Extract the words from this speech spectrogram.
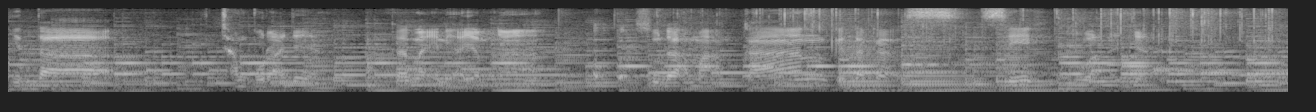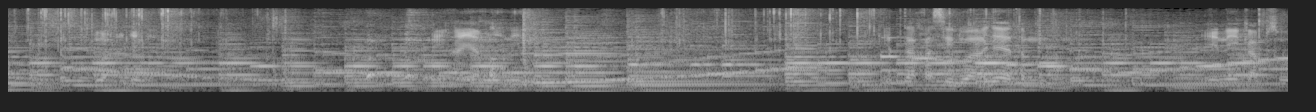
Kita campur aja ya karena ini ayamnya sudah makan kita kasih dua aja. Dua aja ya. Ini ayamnya nih kita kasih dua aja ya teman-teman. Ini kapsul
